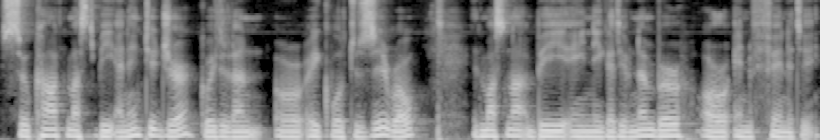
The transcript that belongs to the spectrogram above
So count must be an integer greater than or equal to 0 it must not be a negative number or infinity.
